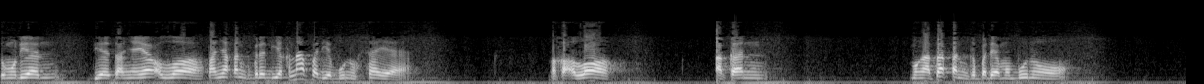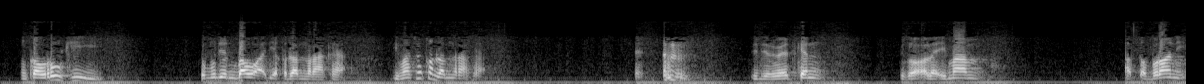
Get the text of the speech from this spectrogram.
kemudian dia tanya, ya Allah, tanyakan kepada dia kenapa dia bunuh saya. Maka Allah akan mengatakan kepada yang membunuh, engkau rugi. Kemudian bawa dia ke dalam neraka. Dimasukkan dalam neraka. Diriwayatkan juga oleh Imam At-Tabrani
